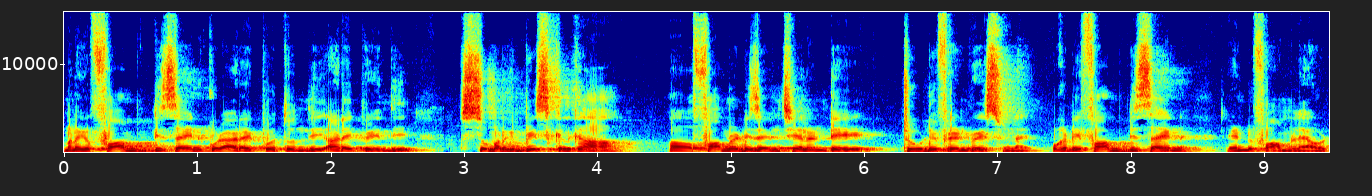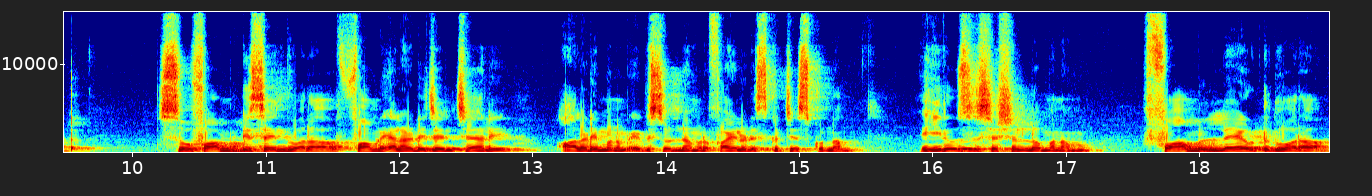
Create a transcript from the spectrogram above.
మనకి ఫామ్ డిజైన్ కూడా అడైపోతుంది అడైపోయింది సో మనకి బేసికల్గా ఫామ్ని డిజైన్ చేయాలంటే టూ డిఫరెంట్ వేస్ ఉన్నాయి. ఒకటి ఫామ్ డిజైన్ రెండు form layout so form design ద్వారా ఫామ్ని ఎలా డిజైన్ చేయాలి? ఆల్రెడీ మనం ఎపిసోడ్ నెంబర్ ఫైవ్లో డిస్కస్ చేసుకున్నాం. ఈరోజు సెషన్లో మనం ఫామ్ లేఅవుట్ ద్వారా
